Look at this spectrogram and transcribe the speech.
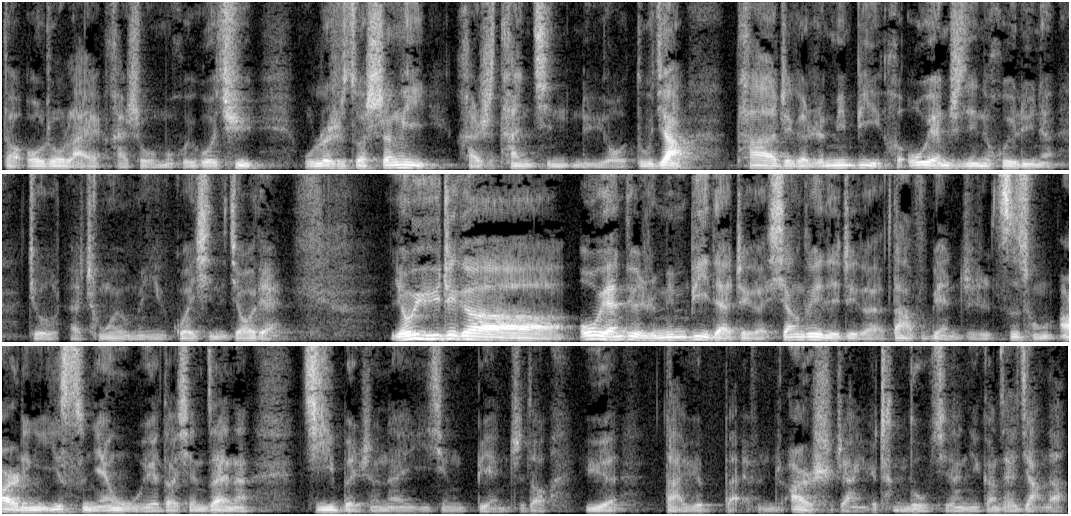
到欧洲来，还是我们回国去，无论是做生意，还是探亲、旅游、度假。它这个人民币和欧元之间的汇率呢，就成为我们一个关心的焦点。由于这个欧元对人民币的这个相对的这个大幅贬值，自从二零一四年五月到现在呢，基本上呢已经贬值到约大约百分之二十这样一个程度。就像你刚才讲的，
